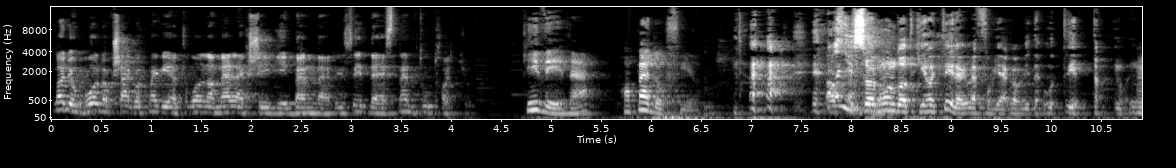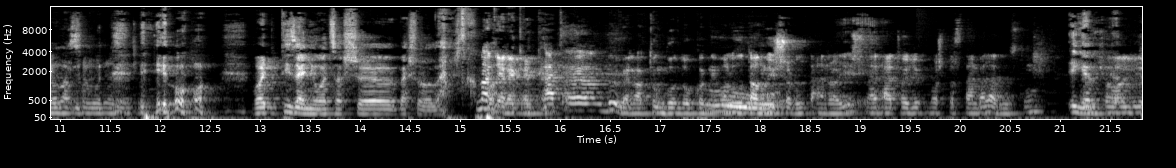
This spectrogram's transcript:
nagyobb boldogságot megélt volna a melegségében, mert izé, de ezt nem tudhatjuk. Kivéve, ha pedofil. Annyiszor mondod ki, hogy tényleg le fogják a videót írtani. vagy Nem hiszem, hogy ez Jó. Vagy 18-as ö, besorolást. Na gyerekek, hát bőven adtunk gondolkodni valót a műsor utánra is, mert hát, hogy most aztán belehúztunk. Igen, Úgyhogy,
